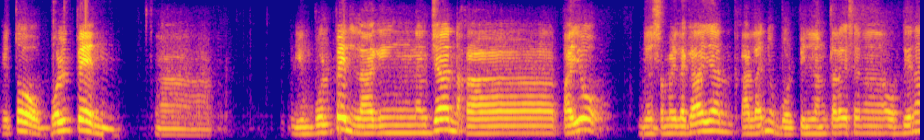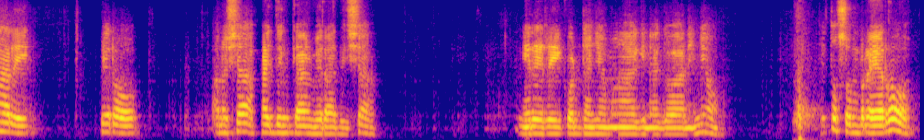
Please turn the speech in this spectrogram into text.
Ito, ballpen. Ah, yung ballpen, laging nandyan, nakatayo. Diyan sa may lagayan. Kala nyo, ballpen lang talaga siya na ordinary. Pero, ano siya, hidden camera din siya. Nire-record na niya mga ginagawa ninyo. Ito, sombrero.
